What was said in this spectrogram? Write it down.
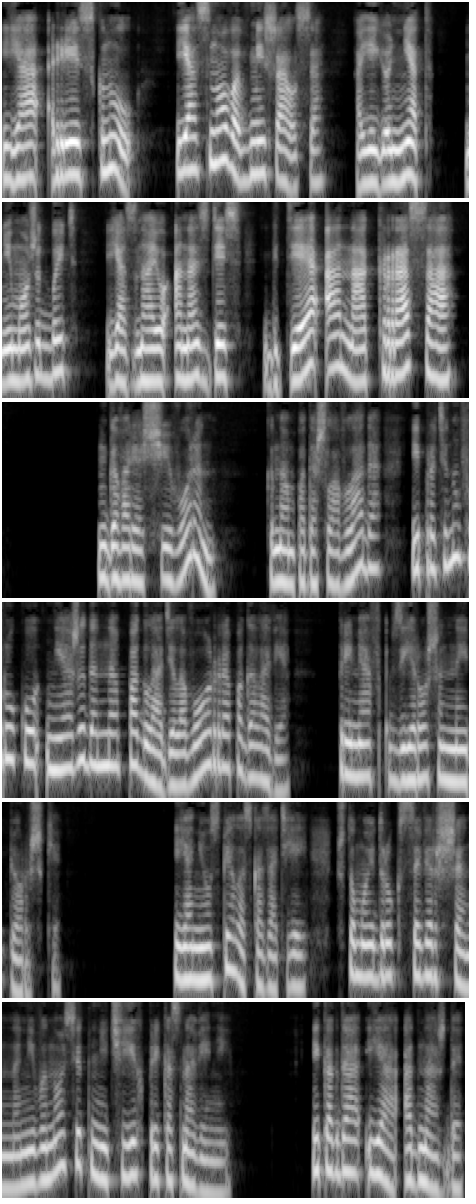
«Я рискнул! Я снова вмешался! А ее нет! Не может быть! Я знаю, она здесь! Где она, краса?» Говорящий ворон? К нам подошла Влада и, протянув руку, неожиданно погладила вора по голове, примяв взъерошенные перышки. Я не успела сказать ей, что мой друг совершенно не выносит ничьих прикосновений. И когда я однажды,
